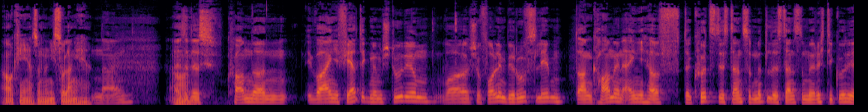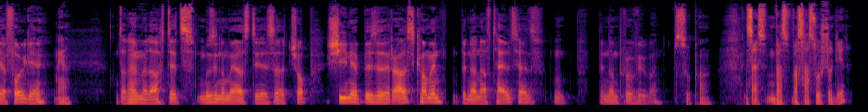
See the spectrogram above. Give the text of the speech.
Ah, okay, also noch nicht so lange her. Nein. Also oh. das kam dann, ich war eigentlich fertig mit dem Studium, war schon voll im Berufsleben. Dann kamen eigentlich auf der Kurzdistanz und Mitteldistanz nochmal richtig gute Erfolge. Ja. Und dann habe ich mir gedacht, jetzt muss ich nochmal aus dieser Jobschiene ein bisschen rauskommen. Bin dann auf Teilzeit und bin dann Profi geworden. Super. Das heißt, was, was hast du studiert?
